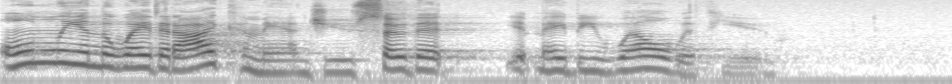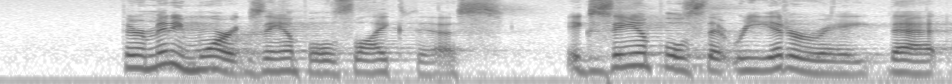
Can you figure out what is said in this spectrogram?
only in the way that I command you, so that it may be well with you. There are many more examples like this, examples that reiterate that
